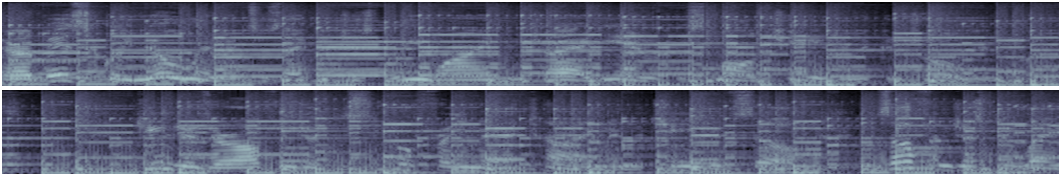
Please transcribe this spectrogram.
there are basically no limits as I could just rewind and try again with a small change in the control inputs. Changes are often just a single frame at a time, and the change itself is often just delaying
